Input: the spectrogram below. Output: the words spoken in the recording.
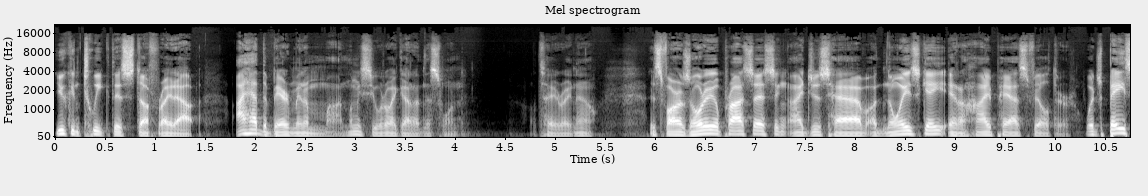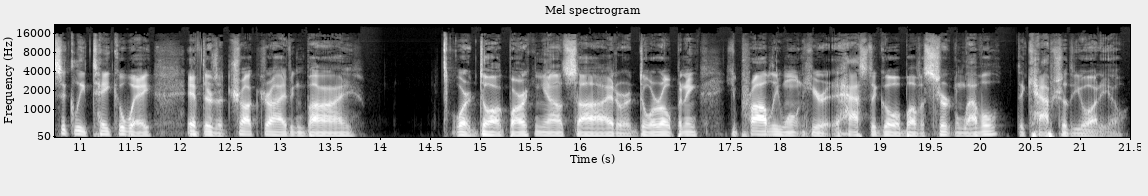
you can tweak this stuff right out. I had the bare minimum on. Let me see what do I got on this one. I'll tell you right now. As far as audio processing, I just have a noise gate and a high pass filter, which basically take away if there's a truck driving by or a dog barking outside or a door opening, you probably won't hear it. It has to go above a certain level to capture the audio.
